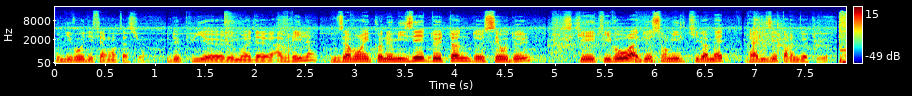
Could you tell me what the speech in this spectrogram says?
au niveau des fermentations. Depuis euh, le mois d'avril, nous avons économisé 2 tonnes de CO2, ce qui équivaut à 200 000 km réalisés par une voiture.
